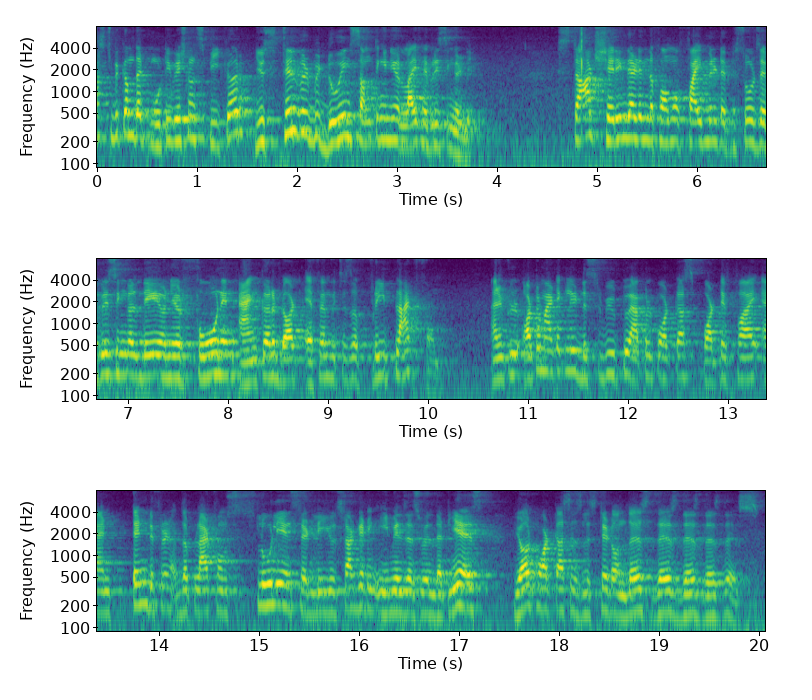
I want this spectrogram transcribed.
just become that motivational speaker you still will be doing something in your life every single day start sharing that in the form of five minute episode every single day on your phone in anchor dot F M which is a free platform And it will automatically distribute to Apple Podcasts, Spotify, and 10 different other platforms slowly and steadily. You'll start getting emails as well that yes, your podcast is listed on this, this, this, this, this.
